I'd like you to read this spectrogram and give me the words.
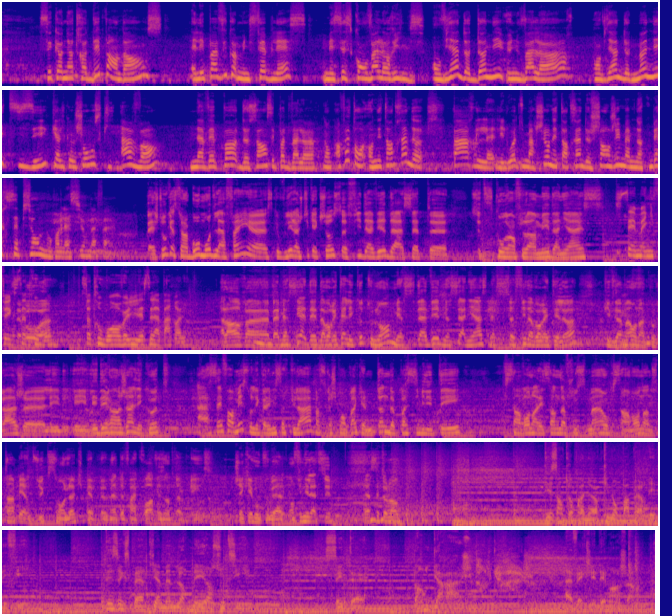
c'est que notre dépendance, elle n'est pas vue comme une faiblesse, mais c'est ce qu'on valorise. On vient de donner une valeur, on vient de monétiser quelque chose qui avant n'avait pas de sens et pas de valeur. Donc, en fait, on, on est en train de, par les lois du marché, on est en train de changer même notre perception de nos relations d'affaires. Ben, je trouve que c'est un beau mot de la fin. Euh, Est-ce que vous voulez rajouter quelque chose, Sophie, David, à cette, euh, ce discours enflammé d'Agnès? C'est magnifique, C'est c'est beau, trop hein? C'est trop beau, on va lui laisser la parole. Alors, euh, ben, merci d'avoir été à l'écoute, tout le monde. Merci, David. Merci, Agnès. Merci, Sophie, d'avoir été là. Puis, évidemment, on encourage euh, les, les, les dérangeants à l'écoute à s'informer sur l'économie circulaire parce que je comprends qu'il y a une tonne de possibilités qui s'en vont dans les centres d'enfouissement ou qui s'en vont dans du temps perdu, qui sont là, qui peuvent permettre de faire croire les entreprises. Checkez vos poubelles. On finit là-dessus. Merci tout le monde. Des entrepreneurs qui n'ont pas peur des défis. Des experts qui amènent leurs meilleurs outils. C'était Dans le garage. Dans le garage. Avec les dérangeants.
